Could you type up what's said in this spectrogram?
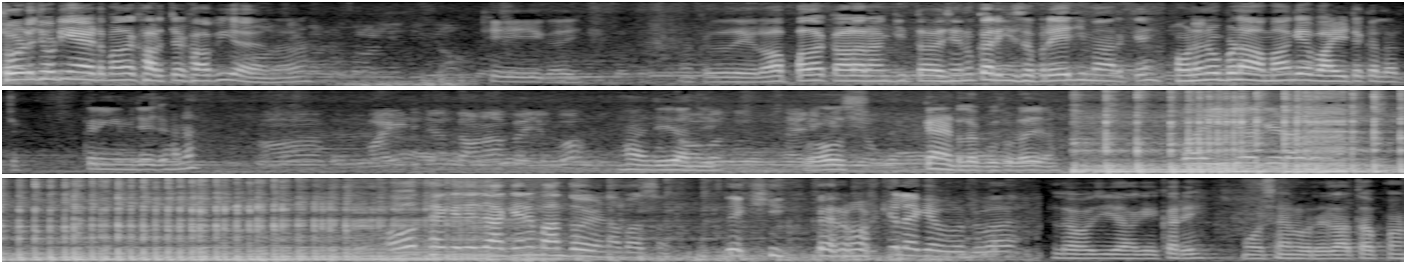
ਛੋਟੀ ਛੋਟੀਆਂ ਆਈਟਮਾਂ ਦਾ ਖਰਚਾ ਕਾਫੀ ਆ ਜਾਂਦਾ ਠੀਕ ਹੈ ਜੀ। ਕਦੇ ਦੇਖ ਲਓ ਆਪਾਂ ਤਾਂ ਕਾਲਾ ਰੰਗ ਕੀਤਾ ਹੋਇਆ ਸੀ ਇਹਨੂੰ ਘਰੀ ਸਪਰੇਅ ਜੀ ਮਾਰ ਕੇ। ਹੁਣ ਇਹਨੂੰ ਬਣਾਵਾਂਗੇ ਵਾਈਟ ਕਲਰ ਚ ਕਰੀਮ ਜੇ ਚ ਹਨਾ? ਹਾਂ ਵਾਈਟ ਚ ਦਾਣਾ ਪੈ ਜਾਊਗਾ। ਹਾਂਜੀ ਹਾਂਜੀ। ਬਹੁਤ ਘੈਂਟ ਲੱਗੂ ਥੋੜਾ ਜਿਹਾ। ਬਾਈ ਗਿਆ ਕਿਹੜਾ ਉਹ ਥੱਕ ਜੇ ਜਾ ਕੇ ਨੇ ਬੰਦ ਹੋ ਜਾਣਾ ਬਸ। ਦੇਖੀ ਫਿਰ ਰੋੜ ਕੇ ਲੈ ਕੇ ਆਉ ਦੁਬਾਰਾ ਲਓ ਜੀ ਆ ਗਏ ਘਰੇ ਮੋਟਰਸਾਈਕਲ ਉਰੇ ਲਾਤਾ ਆਪਾਂ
